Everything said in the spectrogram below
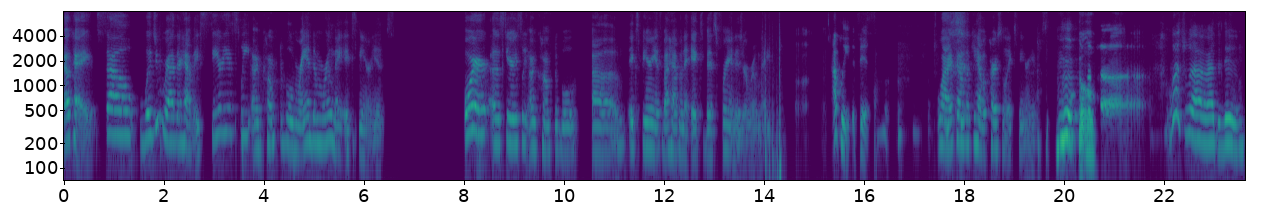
Okay, so would you rather have a seriously uncomfortable random roommate experience or a seriously uncomfortable um, experience by having an ex best friend as your roommate? I plead the fifth. Why? It sounds like you have a personal experience. Oh, what would I rather do?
